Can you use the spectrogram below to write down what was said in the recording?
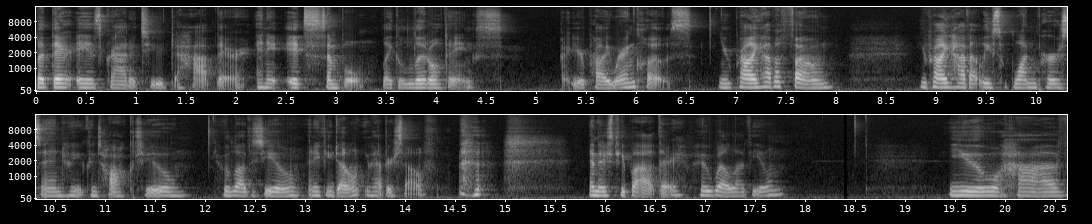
But there is gratitude to have there and it, it's simple, like little things. You're probably wearing clothes. You probably have a phone. You probably have at least one person who you can talk to who loves you. And if you don't, you have yourself. and there's people out there who will love you you have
